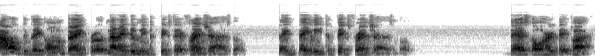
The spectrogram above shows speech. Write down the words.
I don't think they're going bankrupt. Now they do need to fix their franchise though. They they need to fix franchise mode. That's gonna hurt their pockets.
